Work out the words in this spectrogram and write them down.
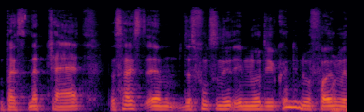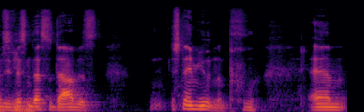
bei Snapchat, das heißt, ähm, das funktioniert eben nur, die können dir nur folgen, Und wenn sie wissen, dass du da bist. Schnell muten. Puh. Ähm,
